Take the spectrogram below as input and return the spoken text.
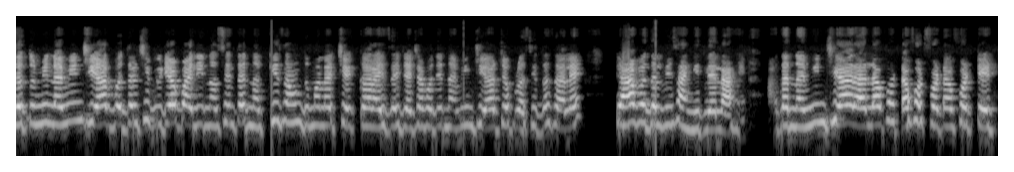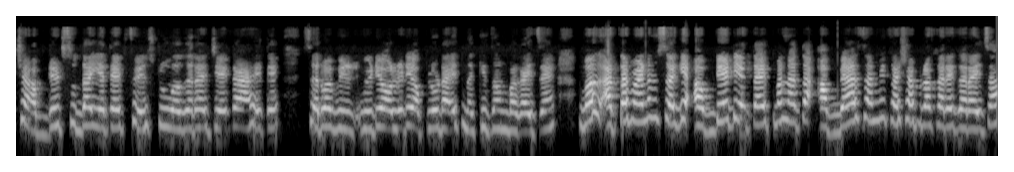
जर तुम्ही नवीन जी आर बद्दलची व्हिडिओ पाहिली नसेल तर नक्की जाऊन तुम्हाला चेक करायचंय. ज्याच्यामध्ये नवीन जी आर जे प्रसिद्ध झालंय. त्याबद्दल मी सांगितलेलं आहे. आता नवीन जी आर आला फटाफट फटाफट टेटचे अपडेट सुद्धा येत आहेत. फेज टू वगैरे जे काय आहे ते सर्व व्हिडिओ ऑलरेडी अपलोड आहेत. नक्की जाऊन बघायचं आहे मग आता मॅडम सगळे अपडेट येत आहेत. पण आता अभ्यास आम्ही कशा प्रकारे करायचा?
